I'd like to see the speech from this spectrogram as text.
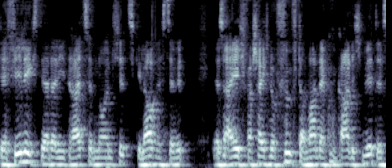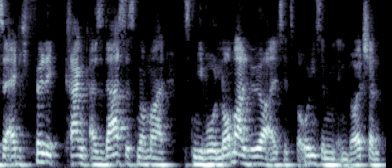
der Felix, der da die 1349 gelaufen ist, der, wird, der ist eigentlich wahrscheinlich nur fünfter Mann, der kommt gar nicht mit. Der ist eigentlich völlig krank. Also da ist es nochmal, das Niveau nochmal höher als jetzt bei uns in, in Deutschland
